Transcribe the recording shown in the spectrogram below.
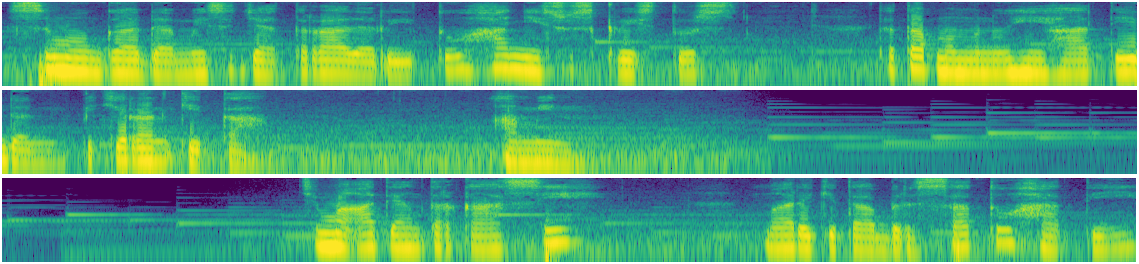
Semoga damai sejahtera dari Tuhan Yesus Kristus tetap memenuhi hati dan pikiran kita. Amin. Jemaat yang terkasih, Mari kita bersatu hati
